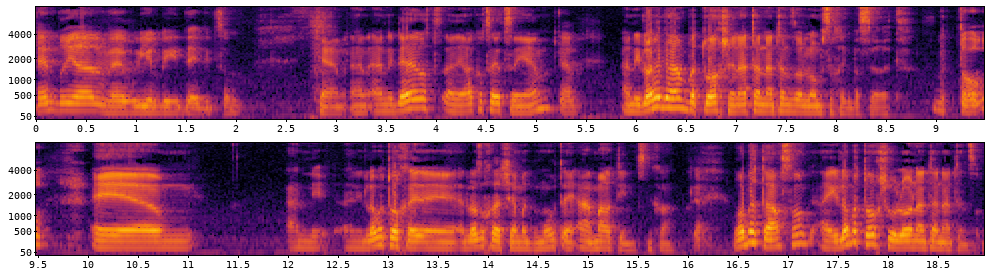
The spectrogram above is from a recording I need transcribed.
הנדריאן וויליאם בי דיווידסון. כן, אני אני די רוצ... אני רק רוצה לציין, כן. אני לא לגמרי בטוח שנתן נתנזון לא משחק בסרט. בתור. אני אני לא בטוח, אה, אני לא זוכר את שם הדמות, אה אה, מרטין, סליחה. כן. רוברט ארמסטרונג, אני לא בטוח שהוא לא נתן נתנזון.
